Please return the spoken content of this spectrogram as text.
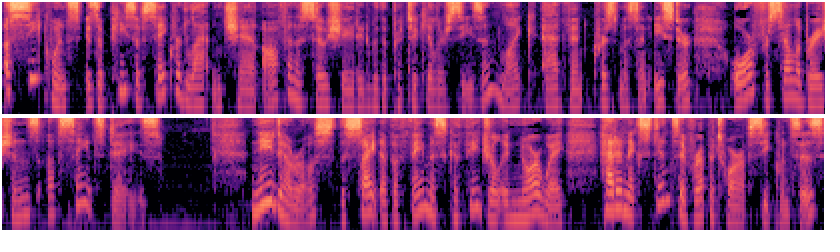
A sequence is a piece of sacred Latin chant often associated with a particular season, like Advent, Christmas, and Easter, or for celebrations of saints' days. Nidaros, the site of a famous cathedral in Norway, had an extensive repertoire of sequences,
